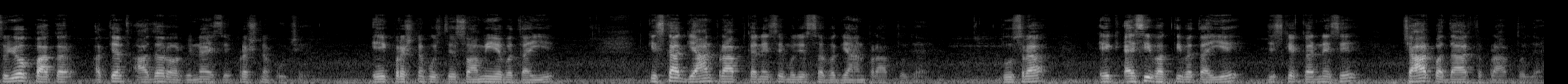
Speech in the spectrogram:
सुयोग पाकर अत्यंत आदर और विनय से प्रश्न पूछे। एक प्रश्न पूछते, स्वामी, ये बताइए, किसका ज्ञान प्राप्त करने से मुझे सर्व ज्ञान प्राप्त हो जाए? दूसरा, एक ऐसी भक्ति बताइए, जिसके करने से चार पदार्थ प्राप्त हो जाए,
